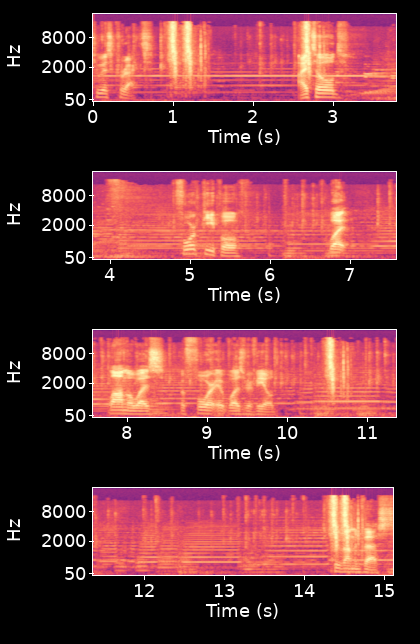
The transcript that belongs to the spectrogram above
Two is correct. I told four people what llama was before it was revealed. To prove I'm invest.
